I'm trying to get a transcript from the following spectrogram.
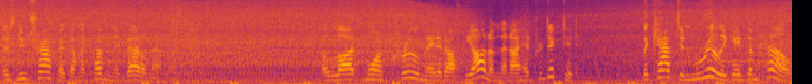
There's new traffic on the Covenant battle network. A lot more crew made it off the Autumn than I had predicted. The captain really gave them hell.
